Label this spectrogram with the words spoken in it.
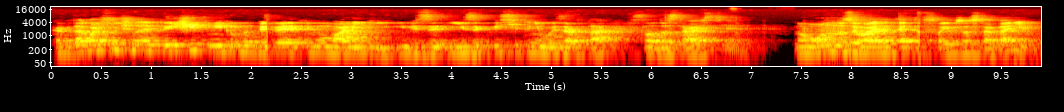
Когда большой человек кричит, мигом подбегает к нему маленький, и язык висит у него изо рта сладострастие. Но он называет это своим состраданием.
